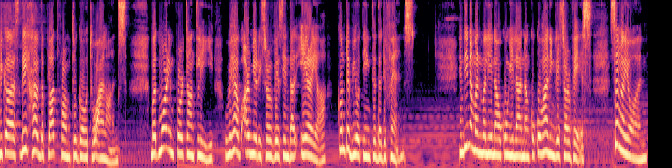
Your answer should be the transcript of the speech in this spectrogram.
because they have the platform to go to islands. But more importantly, we have Army reservists in that area contributing to the defense. Hindi naman malinaw kung ilan ang kukuhaning reservists. Sa ngayon,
